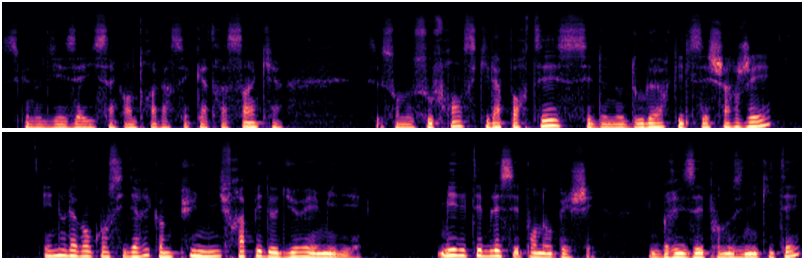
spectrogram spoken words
C'est ce que nous dit Ésaïe 53, versets 4 à 5. Ce sont nos souffrances qu'il a portées, c'est de nos douleurs qu'il s'est chargé, et nous l'avons considéré comme puni, frappé de Dieu et humilié. Mais il était blessé pour nos péchés, brisé pour nos iniquités,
